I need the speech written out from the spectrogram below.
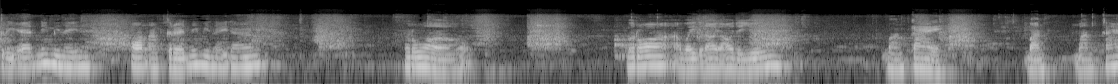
create នេះមានន័យ on upgrade នេះមានន័យថារាល់រាល់អ្វីក៏ដោយឲ្យតែយើងបានកែបានបានកែ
